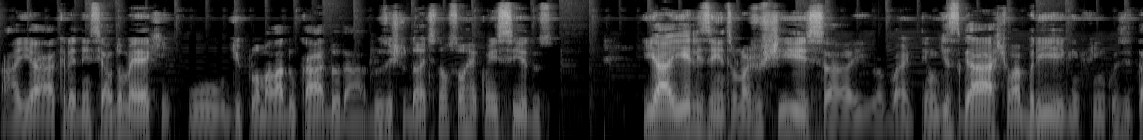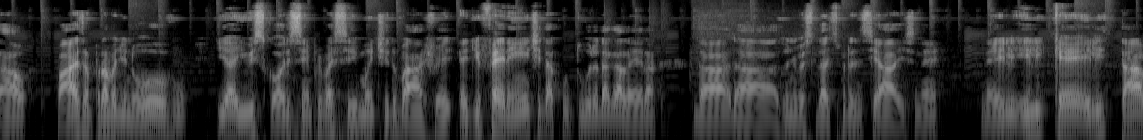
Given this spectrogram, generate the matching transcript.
aí a, credencial do MEC, o, o diploma lá do, do da, dos estudantes não são reconhecidos. E aí eles entram na justiça, tem um desgaste, uma briga, enfim, coisa e tal. Faz a prova de novo. E aí o score sempre vai ser mantido baixo. É, é diferente da cultura da galera da, das universidades presenciais, né? né? Ele, ele quer, ele tá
